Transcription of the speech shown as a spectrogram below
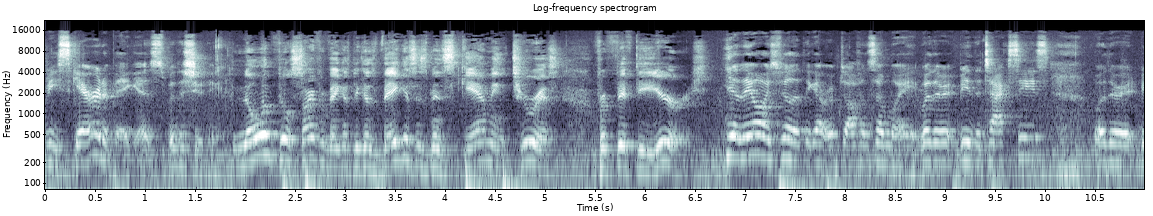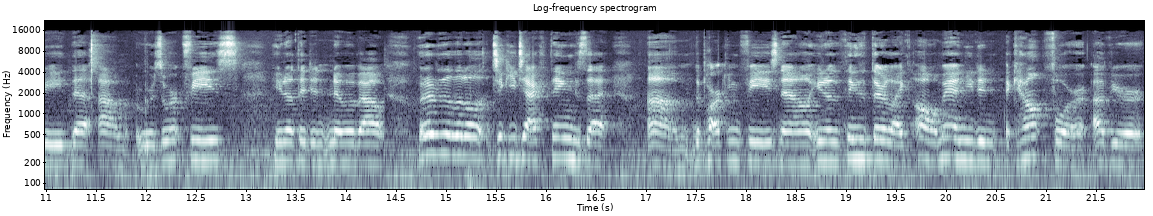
be scared of Vegas with a shooting. No one feels sorry for Vegas because Vegas has been scamming tourists for 50 years. Yeah, they always feel that they got ripped off in some way, whether it be the taxis, whether it be the um, resort fees, you know, they didn't know about, whatever the little ticky tack things that um, the parking fees now, you know, the things that they're like, oh man, you didn't account for of your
